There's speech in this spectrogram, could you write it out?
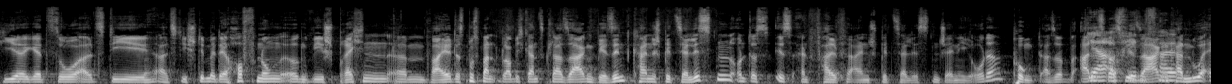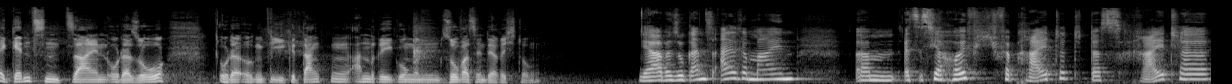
hier jetzt so als die als die Stimme der Hoffnung irgendwie sprechen, ähm, weil das muss man, glaube ich, ganz klar sagen. Wir sind keine Spezialisten und das ist ein Fall für einen Spezialisten, Jenny, oder? Punkt. Also alles, Ja, was wir sagen, Fall. kann nur ergänzend sein oder so oder irgendwie Gedanken, Anregungen, sowas in der Richtung. Ja, aber so ganz allgemein, ähm, es ist ja häufig verbreitet, dass Reiter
